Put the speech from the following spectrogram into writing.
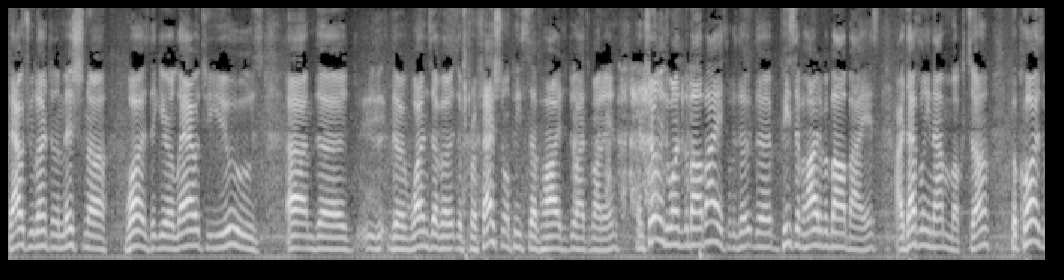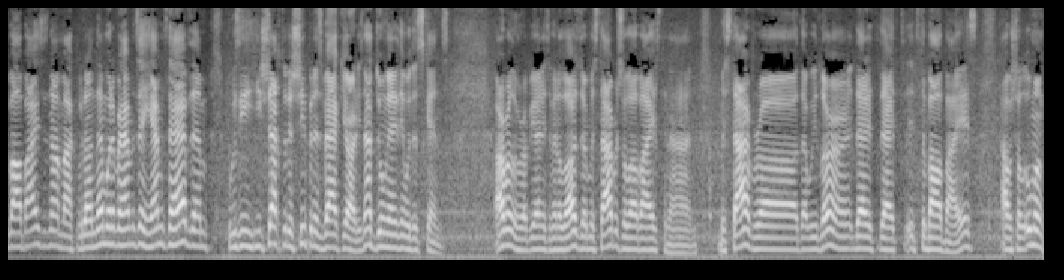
that which we learned in the Mishnah was that you're allowed to use um, the the ones of a, the professional pieces of hide to do hatman in, and certainly the ones of the balbayis, because the, the piece of hide of a balbayis are definitely not muktzah, because the balbayis is not makbid on them. Whatever happens he happens to have them because he, he shechted a sheep in his backyard. He's not doing anything with his skins. Mistavra that we learn that it, that it's the Balbayis. Uman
